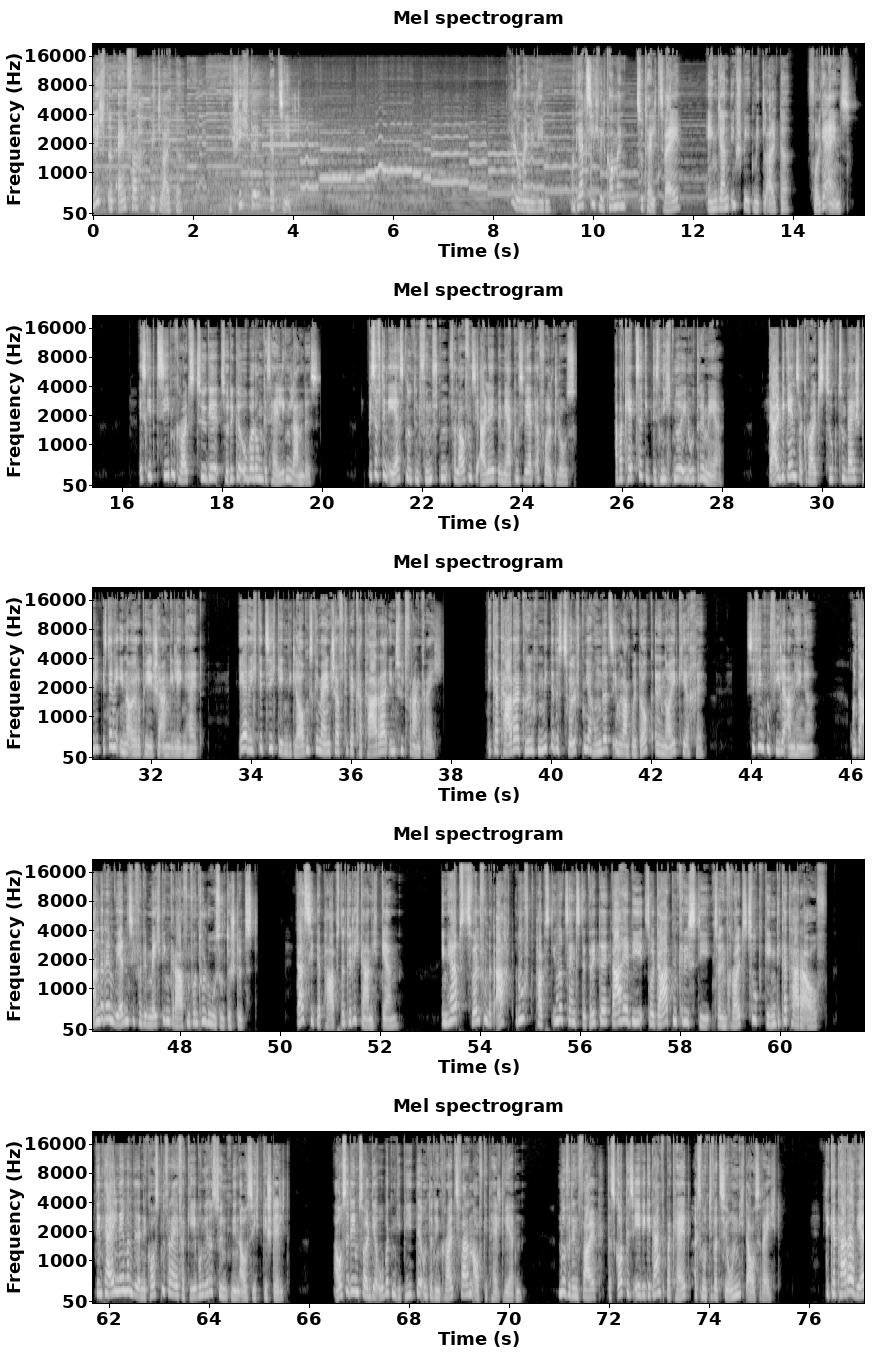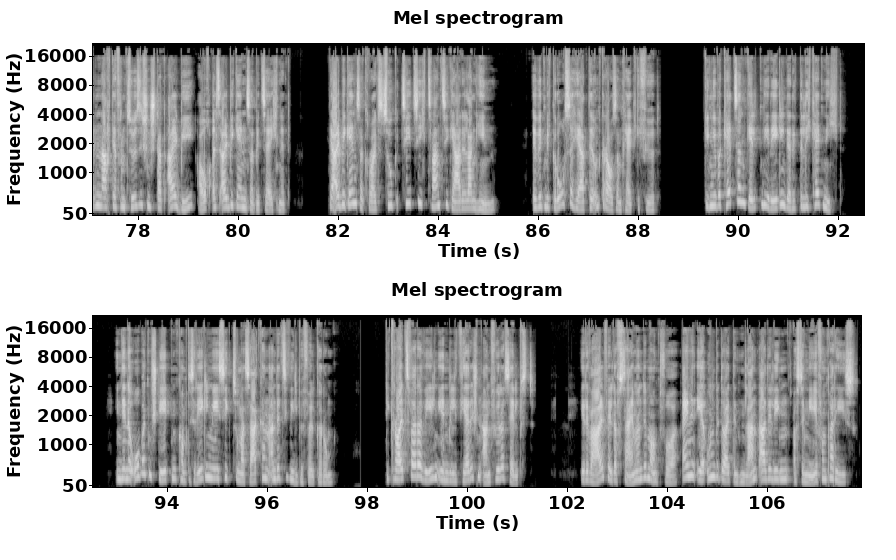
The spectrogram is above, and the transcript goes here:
Schlicht und einfach Mittelalter. Geschichte erzählt. Hallo meine Lieben und herzlich willkommen zu Teil 2 England im Spätmittelalter, Folge 1. Es gibt sieben Kreuzzüge zur Rückeroberung des Heiligen Landes. Bis auf den ersten und den fünften verlaufen sie alle bemerkenswert erfolglos. Aber Ketzer gibt es nicht nur in Outremer. Der Albigenser Kreuzzug zum Beispiel ist eine innereuropäische Angelegenheit. Er richtet sich gegen die Glaubensgemeinschaft der Katharer in Südfrankreich. Die Katharer gründen Mitte des 12. Jahrhunderts im Languedoc eine neue Kirche. Sie finden viele Anhänger. Unter anderem werden sie von dem mächtigen Grafen von Toulouse unterstützt. Das sieht der Papst natürlich gar nicht gern. Im Herbst 1208 ruft Papst Innozenz III. daher die Soldaten Christi zu einem Kreuzzug gegen die Katharer auf. Den Teilnehmern wird eine kostenfreie Vergebung ihrer Sünden in Aussicht gestellt. Außerdem sollen die eroberten Gebiete unter den Kreuzfahrern aufgeteilt werden. Nur für den Fall, dass Gottes ewige Dankbarkeit als Motivation nicht ausreicht. Die Katharer werden nach der französischen Stadt Albi auch als Albigenser bezeichnet. Der Albigenser Kreuzzug zieht sich 20 Jahre lang hin. Er wird mit großer Härte und Grausamkeit geführt. Gegenüber Ketzern gelten die Regeln der Ritterlichkeit nicht. In den eroberten Städten kommt es regelmäßig zu Massakern an der Zivilbevölkerung. Die Kreuzfahrer wählen ihren militärischen Anführer selbst. Ihre Wahl fällt auf Simon de Montfort, einen eher unbedeutenden Landadeligen aus der Nähe von Paris.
